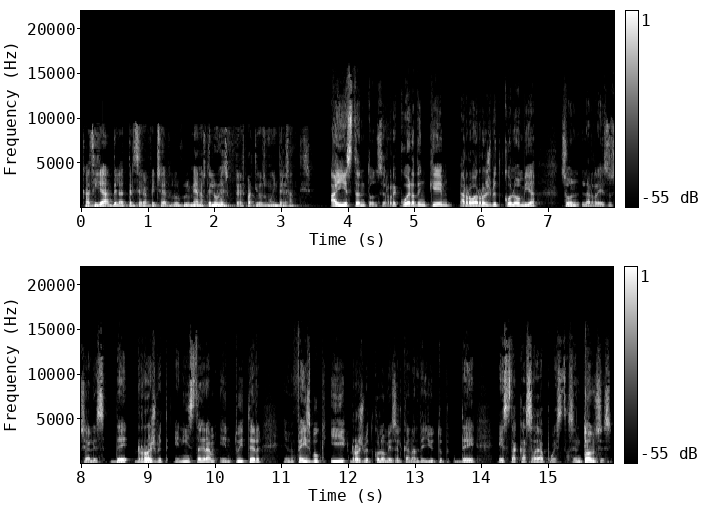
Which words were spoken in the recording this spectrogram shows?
casi ya de la tercera fecha del fútbol colombiano este lunes. Tres partidos muy interesantes. Ahí está entonces. Recuerden que arroba Rochbet Colombia son las redes sociales de Rochbet en Instagram, en Twitter, en Facebook y Rochbet Colombia es el canal de YouTube de esta casa de apuestas. Entonces,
